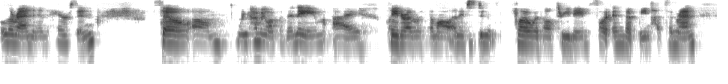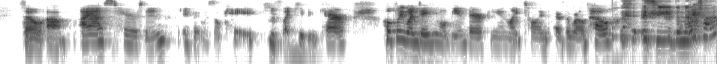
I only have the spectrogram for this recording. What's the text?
Loren, and Harrison. So um, when coming up with a name, I played around with them all, and it just didn't flow with all three names, so it ended up being Hudson Wren. So um, I asked Harrison if it was okay. He's like he didn't care. Hopefully one day he won't be in therapy and like telling the world how. Is he the middle child?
